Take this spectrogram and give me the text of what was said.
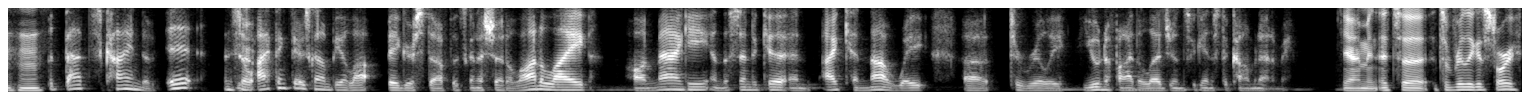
hmm but that's kind of it. And so Yeah. I think there's going to be a lot bigger stuff that's going to shed a lot of light on Maggie and the syndicate. And I cannot wait uh, to really unify the legends against a common enemy. Yeah, I mean it's a it's a really good story.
